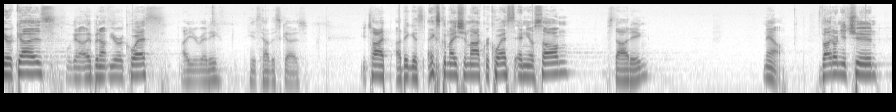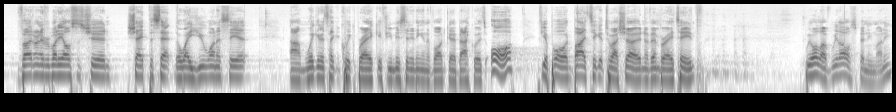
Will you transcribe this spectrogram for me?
Here it goes. We're going to open up your requests. Are you ready? Here's how this goes. You type, I think it's exclamation mark requests and your song starting now. Vote on your tune, vote on everybody else's tune, shape the set the way you want to see it. Um, we're going to take a quick break. If you miss anything in the VOD, go backwards. Or if you're bored, buy a ticket to our show November 18th. we all love we love spending money.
